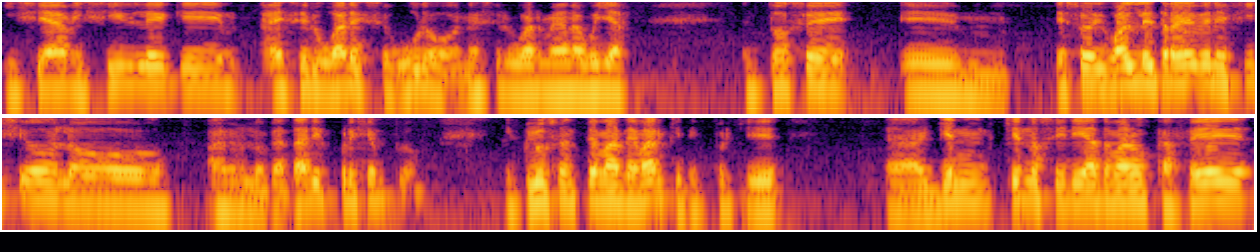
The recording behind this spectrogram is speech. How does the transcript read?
y sea visible que a ese lugar es seguro, en ese lugar me van a apoyar. Entonces, em, eso igual le trae beneficio a los, a los locatarios, por ejemplo, incluso en temas de marketing, porque uh, ¿quién, ¿quién no iría a tomar un café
